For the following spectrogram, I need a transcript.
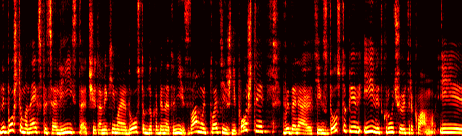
Не пошту мене як спеціаліста, чи там який має доступ до кабінету. Ні, зламують платіжні пошти, видаляють їх з доступів і відкручують рекламу. І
